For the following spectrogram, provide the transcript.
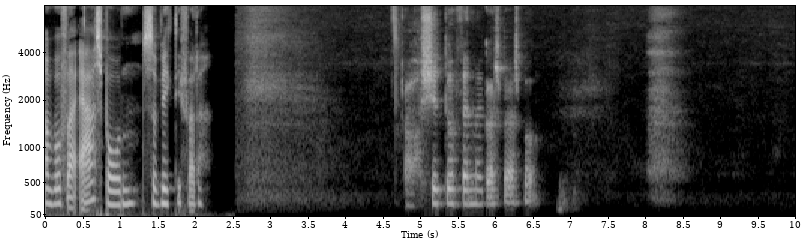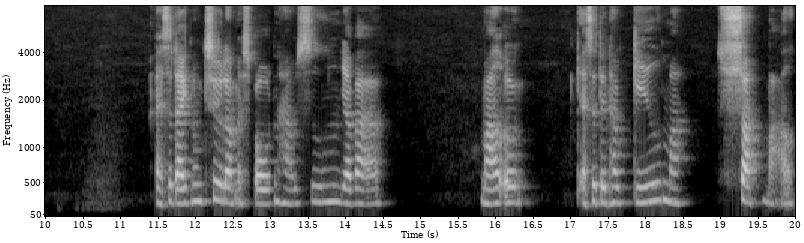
Og hvorfor er sporten så vigtig for dig? Åh oh shit, det var fandme et godt spørgsmål. Altså, der er ikke nogen tvivl om, at sporten har jo siden jeg var meget ung, altså den har jo givet mig så meget.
